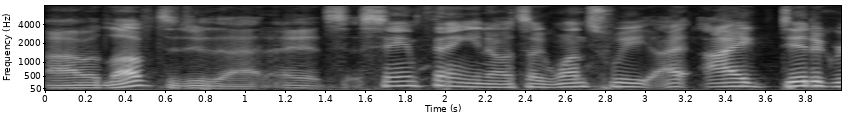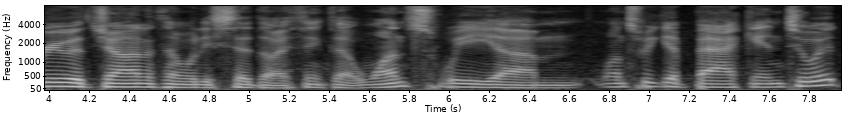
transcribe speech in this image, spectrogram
I would love to do that. It's same thing, you know. It's like once we, I, I did agree with Jonathan what he said though. I think that once we, um, once we get back into it,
